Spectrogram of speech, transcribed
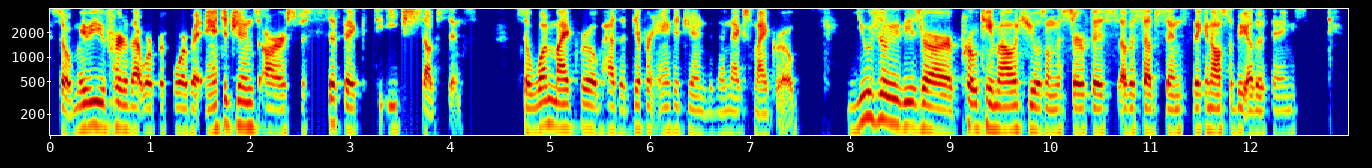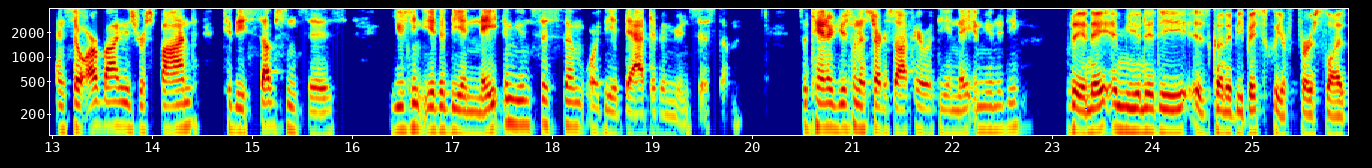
So, maybe you've heard of that word before, but antigens are specific to each substance. So, one microbe has a different antigen than the next microbe. Usually, these are protein molecules on the surface of a substance, they can also be other things. And so our bodies respond to these substances using either the innate immune system or the adaptive immune system. So, Tanner, do you just want to start us off here with the innate immunity? The innate immunity is going to be basically your first line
